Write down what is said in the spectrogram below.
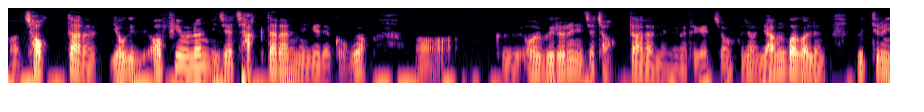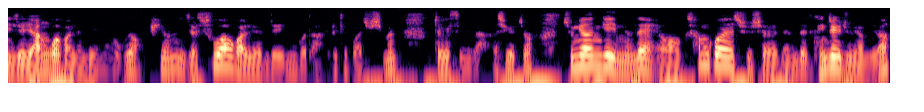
어, 적다를 여기 a few는 이제 작다라는 얘기가 될 거고요. 어, 그 얼비를은 이제 적다라는 의미가 되겠죠. 그죠? 양과 관련 위틀은 이제 양과 관련되어 있는 거고요. 피오는 이제 수와 관련되어 있는 거다. 이렇게 봐주시면 되겠습니다. 아시겠죠? 중요한 게 있는데 어, 참고해 주셔야 되는데 굉장히 중요합니다.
